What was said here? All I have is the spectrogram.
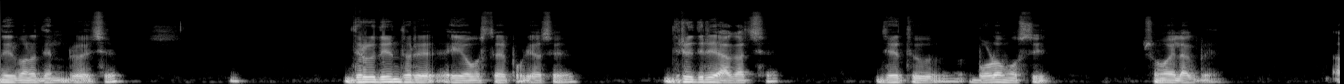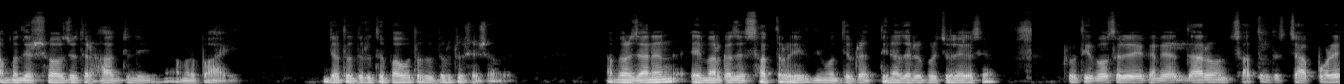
নির্মাণাধীন রয়েছে। দীর্ঘদিন ধরে এই অবস্থায় পড়ে আছে, ধীরে ধীরে আগাচ্ছে। যেহেতু বড় মসজিদ, সময় লাগবে। আপনাদের সহযোগিতার হাত যদি আমরা পাই। যত দ্রুত পাবো, তত দ্রুত শেষ হবে। আপনারা জানেন, এই মার্কাজের ছাত্র ইতিমধ্যে প্রায় তিন হাজারের উপরে চলে গেছে। প্রতি বছরে এখানে দারুণ ছাত্রদের চাপ পড়ে।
